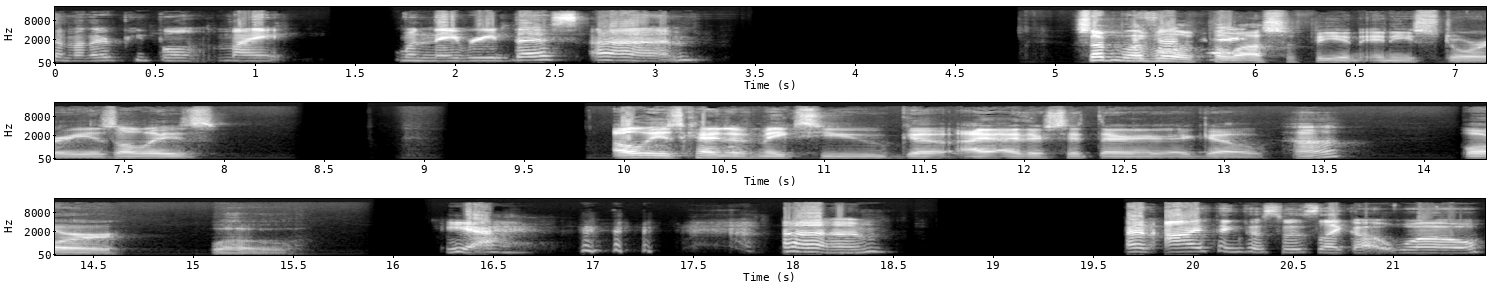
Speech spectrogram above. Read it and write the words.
some other people might when they read this um some level of philosophy in any story is always always kind of makes you go i either sit there and go huh? or whoa. Yeah. Um and i think this was like a whoa.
